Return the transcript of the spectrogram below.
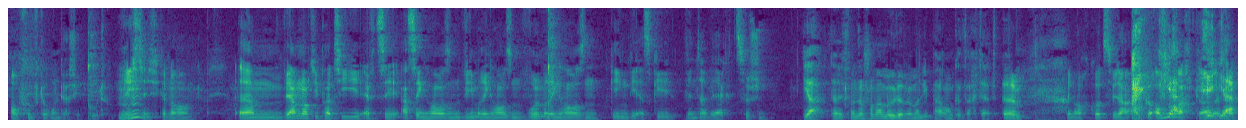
Auch fünf Tore Unterschied, gut. Richtig, genau. Ähm, wir haben noch die Partie FC Assinghausen, Wiemringhausen, Wulmeringhausen gegen die SG Winterberg zwischen. Ja, da ist man doch schon mal müde, wenn man die Paarung gesagt hat. Ähm, Bin auch kurz wieder aufge aufgewacht ja, gerade. ja.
